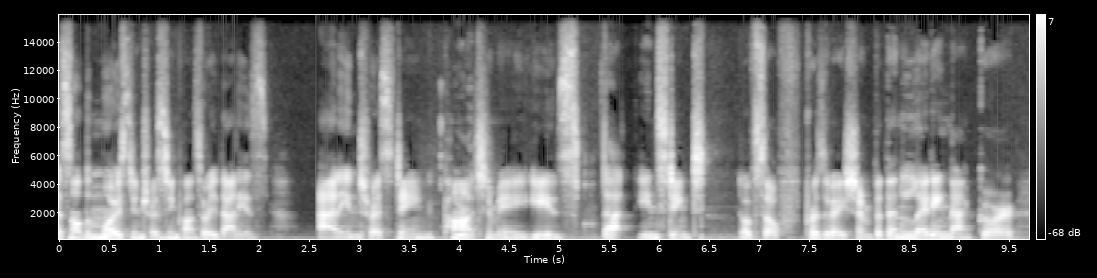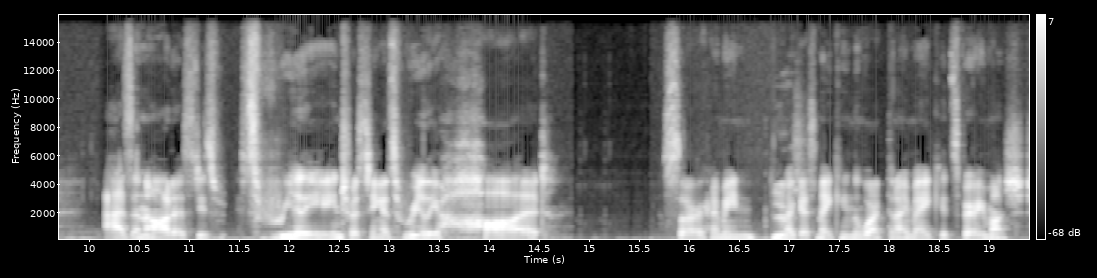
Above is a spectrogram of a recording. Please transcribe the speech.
it's not the most interesting part, sorry. That is an interesting part Yes. to me is that instinct of self preservation, but then letting that go as an artist is it's really interesting. It's really hard. So, I mean, I guess making the work that I make, it's very much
